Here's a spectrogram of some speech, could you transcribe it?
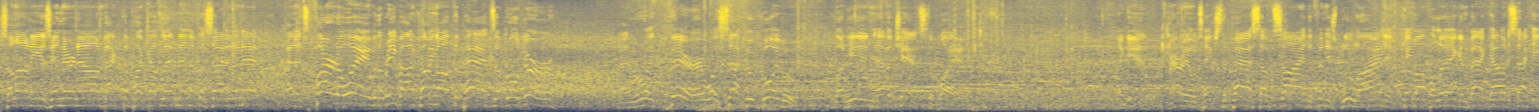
Selanne is in there now and back the puck up, letting in at the side of the net. And it's fired away with a rebound coming off the pads of Brodeur. There was Saku Koivu. But he didn't have a chance to play it. Again, Mario takes the pass outside the Finnish blue line. It came off a leg and back out. Sakic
